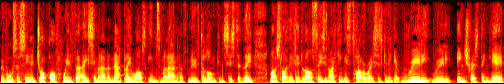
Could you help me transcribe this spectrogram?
We've also seen a drop off with uh, AC Milan and Napoli, whilst Inter Milan have moved along consistently, much like they did last season. I think this title race is going to get really, really interesting here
